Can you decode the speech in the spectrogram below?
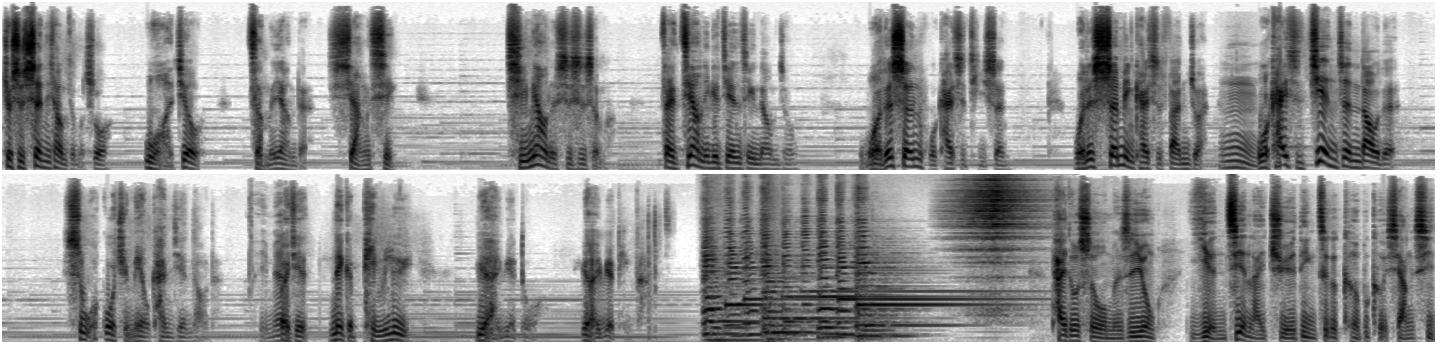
就是圣上怎么说，我就怎么样的相信。奇妙的事是什么？在这样的一个艰辛当中，我的生活开始提升，我的生命开始翻转。嗯，我开始见证到的，是我过去没有看见到的，而且那个频率越来越多，越来越频繁。太多时候，我们是用眼见来决定这个可不可相信，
